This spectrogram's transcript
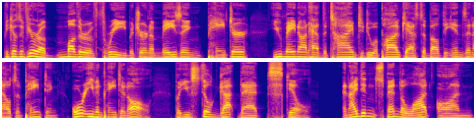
Because if you're a mother of three, but you're an amazing painter, you may not have the time to do a podcast about the ins and outs of painting or even paint at all, but you've still got that skill. And I didn't spend a lot on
